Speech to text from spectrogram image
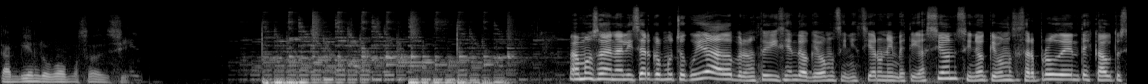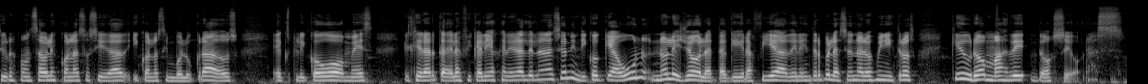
también lo vamos a decir. Vamos a analizar con mucho cuidado, pero no estoy diciendo que vamos a iniciar una investigación, sino que vamos a ser prudentes, cautos y responsables con la sociedad y con los involucrados, explicó Gómez. El jerarca de la Fiscalía General de la Nación indicó que aún no leyó la taquigrafía de la interpelación a los ministros, que duró más de 12 horas.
